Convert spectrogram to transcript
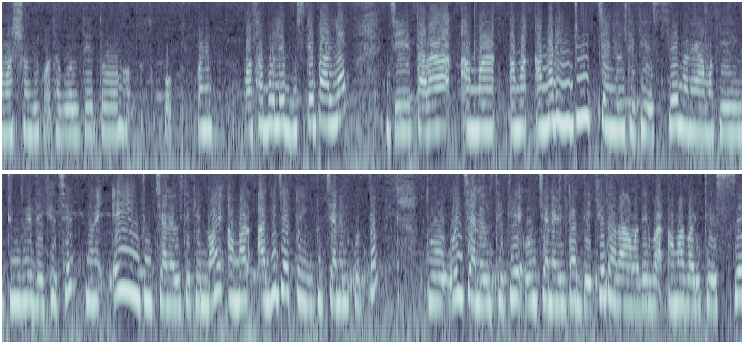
আমার সঙ্গে কথা বলতে। তো মানে কথা বলে বুঝতে পারলাম যে তারা আমার আমার ইউটিউব চ্যানেল থেকে এসছে মানে আমাকে ইউটিউবে দেখেছে। মানে এই ইউটিউব চ্যানেল থেকে নয়, আমার আগে যে একটা ইউটিউব চ্যানেল করতাম, তো ওই চ্যানেল থেকে ওই চ্যানেলটা দেখে তারা আমাদের আমার বাড়িতে এসছে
